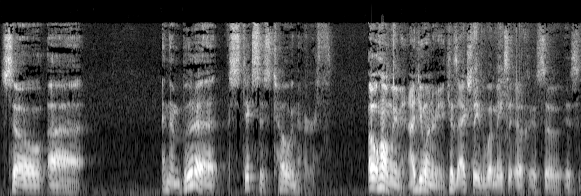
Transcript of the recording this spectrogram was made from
so, uh, and then Buddha sticks his toe in the earth. Oh, hold on, wait a minute. I do want to read it because actually, what makes it ugh, so is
